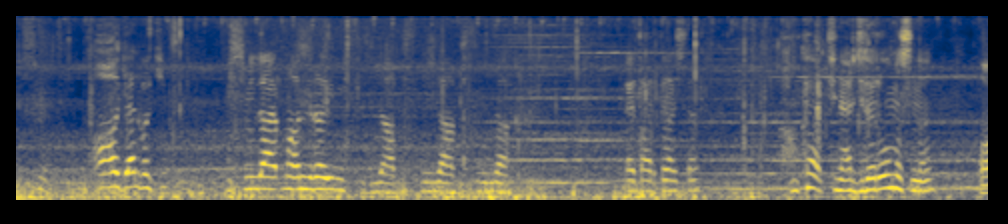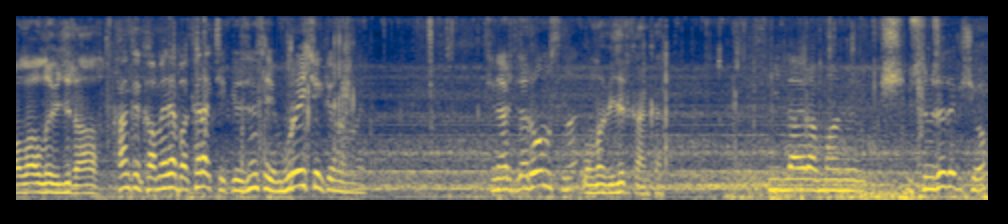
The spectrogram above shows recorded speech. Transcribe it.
Bismillah. Aa gel bakayım. Bismillahirrahmanirrahim. Bismillah, bismillah, bismillah. Evet arkadaşlar. Kanka tinerciler olmasın lan. Vallahi olabilir ha. Kanka kamera bakarak çek gözünü seveyim. Burayı çekiyorsun onları. Tinerciler olmasın lan. Olabilir kanka. Bismillahirrahmanirrahim. Şş, üstümüze de bir şey yok.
